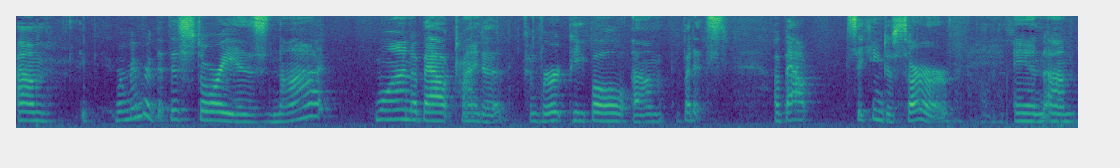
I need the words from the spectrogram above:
um, remember that this story is not one about trying to convert people, um, but it's about seeking to serve. And um,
